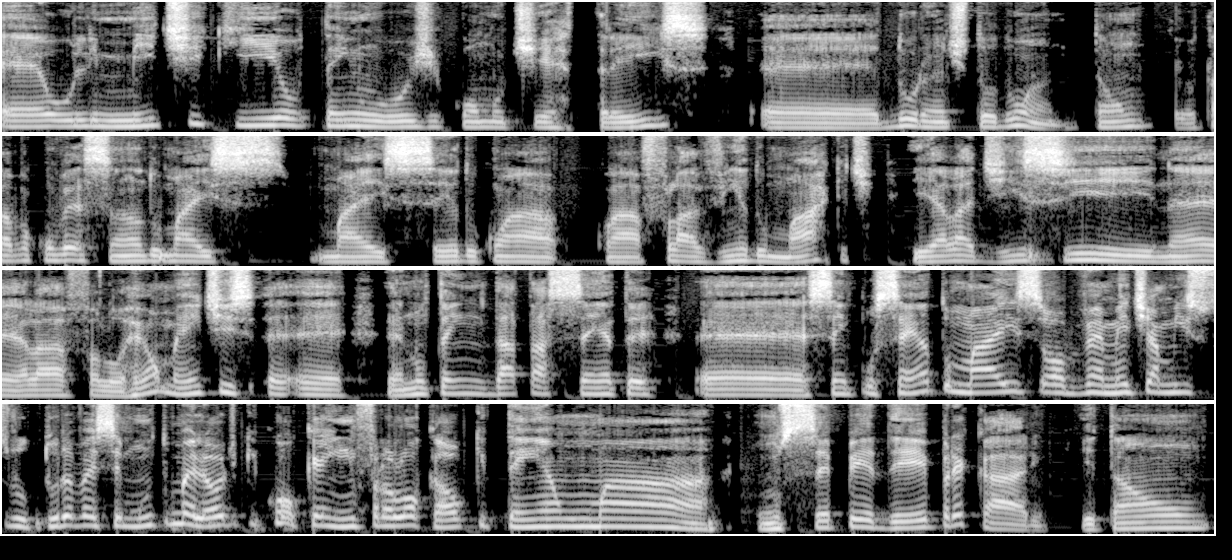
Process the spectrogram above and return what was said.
é o limite que eu tenho hoje como Tier 3 é, durante todo o ano. Então, eu estava conversando mais, mais cedo com a, com a Flavinha do marketing e ela disse, né, ela falou, realmente é, é, é não tem data center é, 100%, mas obviamente a minha estrutura vai ser muito melhor do que qualquer infra local que tenha uma, um CPD precário. Então,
